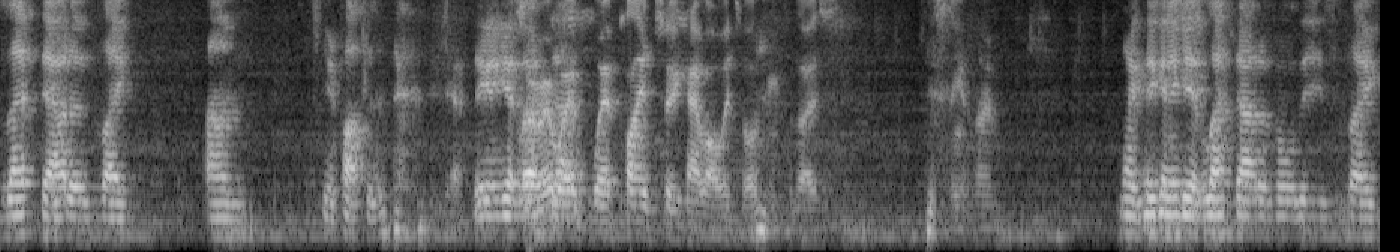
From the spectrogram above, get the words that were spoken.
left out of like, um, you know, pass it. Yeah. they're gonna get Sorry, left we're, we're playing 2K while we're talking for those listening at home. like they're gonna get left out of all these like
